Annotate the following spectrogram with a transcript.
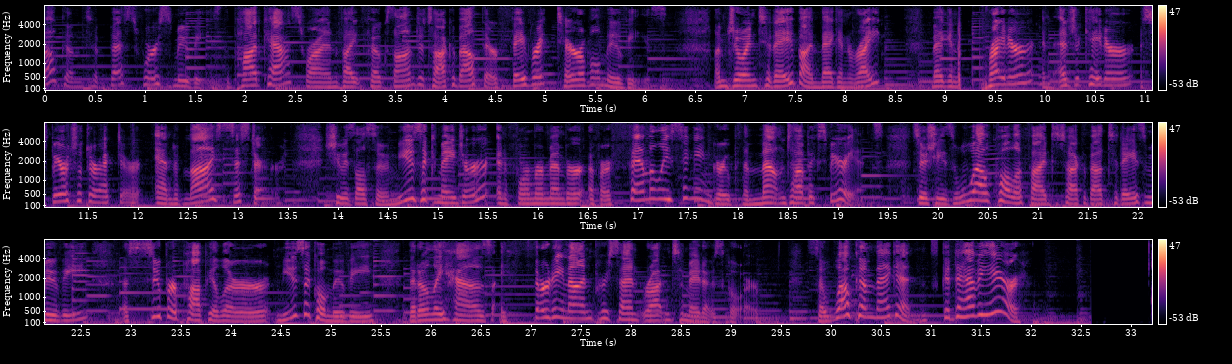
welcome to Best Worst Movies, the podcast where I invite folks on to talk about their favorite terrible movies. I'm joined today by Megan Wright. Megan writer, an educator, spiritual director, and my sister. She was also a music major and former member of our family singing group, the Mountaintop Experience. So she's well qualified to talk about today's movie, a super popular musical movie that only has a 39% Rotten Tomato score. So welcome, Megan. It's good to have you here.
